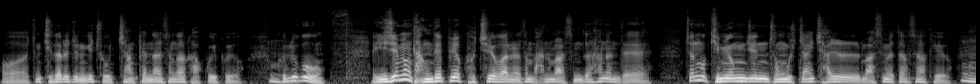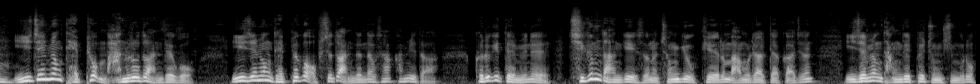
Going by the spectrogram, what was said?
어, 좀 기다려주는 게 좋지 않겠나는 생각을 갖고 있고요. 음. 그리고 이재명 당대표의 거취에 관련해서 많은 말씀들 하는데 저는 뭐 김영진 정무실장이 잘 말씀했다고 생각해요. 음. 이재명 대표만으로도 안 되고 이재명 대표가 없어도 안 된다고 생각합니다. 그렇기 때문에 지금 단계에서는 정기국회를 마무리할 때까지는 이재명 당대표 중심으로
